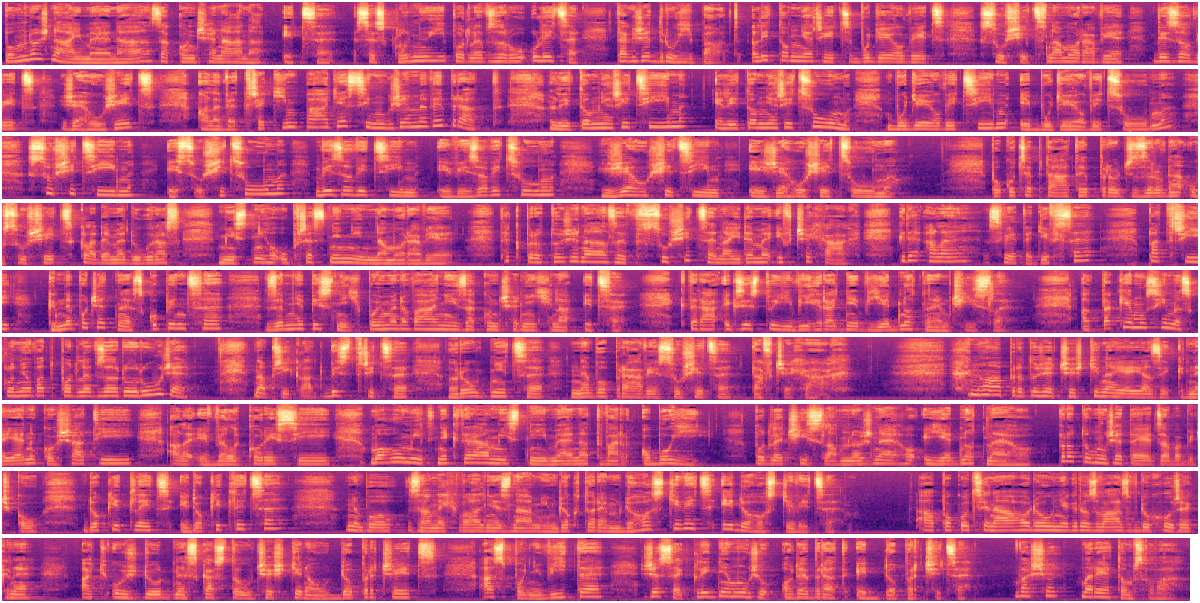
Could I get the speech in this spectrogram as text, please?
Pomnožná jména, zakončená na ice, se skloňují podle vzoru ulice, takže druhý pád Litoměřic, Budějovic, Sušic na Moravě, Vizovic, Žehužic, ale ve třetím pádě si můžeme vybrat Litoměřicím i Litoměřicům, Budějovicím i Budějovicům, Sušicím i Sušicům, Vizovicím i Vizovicům, Žehušicím i Žehušicům. Pokud se ptáte, proč zrovna u Sušic klademe důraz místního upřesnění na Moravě, tak protože název Sušice najdeme i v Čechách, kde ale, světe div se, patří k nepočetné skupince zeměpisných pojmenování zakončených na ice, která existují výhradně v jednotném čísle. A tak je musíme skloňovat podle vzoru růže, například Bystřice, Roudnice nebo právě Sušice, ta v Čechách. No a protože čeština je jazyk nejen košatý, ale i velkorysý, mohou mít některá místní jména tvar obojí, podle čísla množného i jednotného. Proto můžete jet za babičkou do Kytlic i do Kytlice, nebo za nechvalně známým doktorem do Hostivic i do Hostivice. A pokud si náhodou někdo z vás v duchu řekne, ať už jdu dneska s tou češtinou do prčic, aspoň víte, že se klidně můžu odebrat i do prčice. Vaše Marie Tomsová.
